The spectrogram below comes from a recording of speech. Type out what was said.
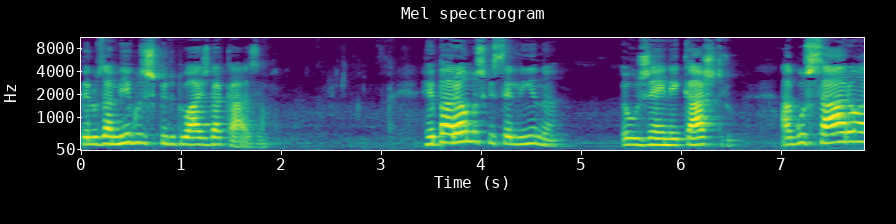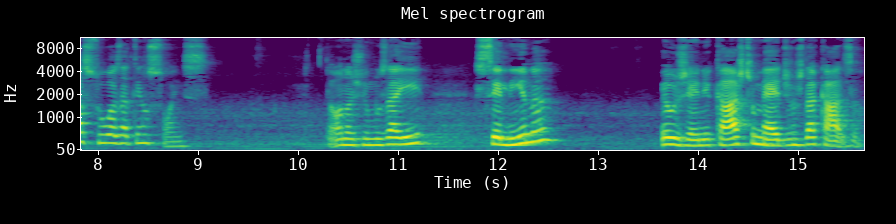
pelos amigos espirituais da casa. Reparamos que Celina, Eugênia e Castro aguçaram as suas atenções. Então, nós vimos aí Celina, Eugênio e Castro, médiums da casa.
